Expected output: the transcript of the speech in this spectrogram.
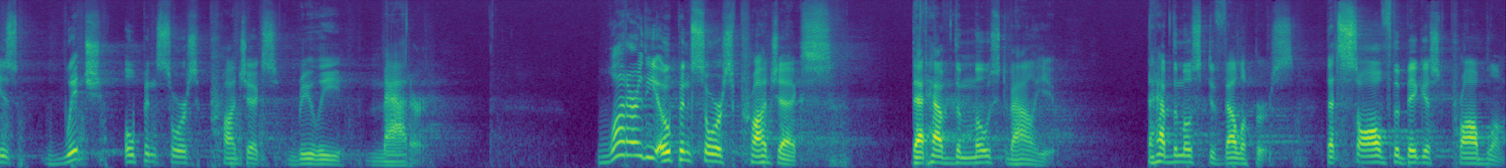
is which open source projects really matter? What are the open source projects that have the most value, that have the most developers, that solve the biggest problem,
